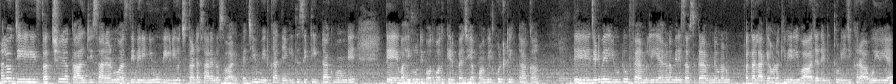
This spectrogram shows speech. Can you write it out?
ਹੈਲੋ ਜੀ, ਸਤਿ ਸ਼੍ਰੀ ਅਕਾਲ ਜੀ ਸਾਰਿਆਂ ਨੂੰ। ਅੱਜ ਦੀ ਮੇਰੀ ਨਿਊ ਵੀਡੀਓ 'ਚ ਤੁਹਾਡਾ ਸਾਰਿਆਂ ਦਾ ਸਵਾਗਤ ਹੈ ਜੀ। ਉਮੀਦ ਕਰਦੇ ਹਾਂ ਕਿ ਤੁਸੀਂ ਠੀਕ ਠਾਕ ਹੋਵੋਗੇ ਤੇ ਵਾਹਿਗੁਰੂ ਦੀ ਬਹੁਤ ਬਹੁਤ ਕਿਰਪਾ ਹੈ ਜੀ, ਆਪਾਂ ਬਿਲਕੁਲ ਠੀਕ ਠਾਕ ਆ ਤੇ ਜਿਹੜੀ ਮੇਰੀ YouTube ਫੈਮਿਲੀ ਹੈ, ਹਨਾ, ਮੇਰੇ ਸਬਸਕ੍ਰਾਈਬਰ ਨੇ ਉਹਨਾਂ ਨੂੰ ਪਤਾ ਲੱਗ ਗਿਆ ਹੋਣਾ ਕਿ ਮੇਰੀ ਆਵਾਜ਼ ਹੈ, ਜਿਹੜੀ ਥੋੜੀ ਜਿਹੀ ਖਰਾਬ ਹੋਈ ਹੋਈ ਹੈ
